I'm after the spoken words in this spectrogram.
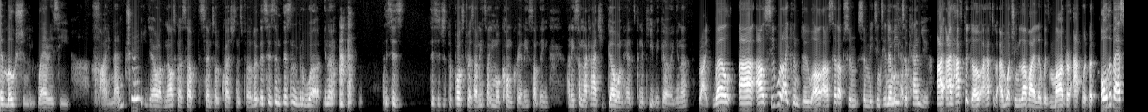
emotionally? Where is he financially? Yeah, well, I've been asking myself the same sort of questions, Phil. Look, this isn't this isn't going to work. You know, this is this is just preposterous. I need something more concrete. I need something. I need something I can actually go on here that's going to keep me going. You know. Right. Well, uh, I'll see what I can do. I'll, I'll set up some, some meetings. In the meantime, can you? I, I have to go. I have to go. I'm watching Love Island with Margaret Atwood. But all the best.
